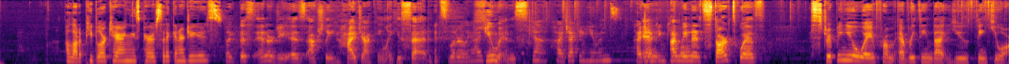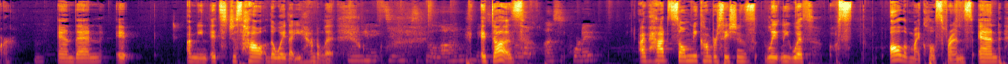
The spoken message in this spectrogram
a lot of people are carrying these parasitic energies. Like this energy is actually hijacking, like you said. It's literally hijacking. Humans. Yeah, hijacking humans. Hijacking and, people. I mean, it starts with stripping you away from everything that you think you are. Mm. And then it, I mean, it's just how the way that you handle it. It, it does. Unsupported. I've had so many conversations lately with all of my close friends and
